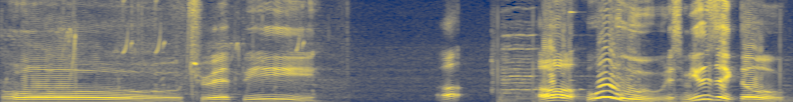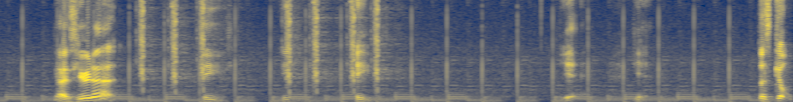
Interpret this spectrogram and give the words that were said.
Oh, trippy. Oh, oh, ooh, this music though. You guys hear that? Hey, hey, hey. Yeah, yeah. Let's go.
